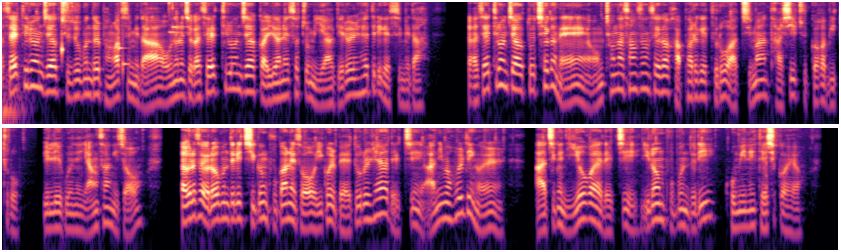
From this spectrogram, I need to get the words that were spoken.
자, 셀트리온 제약 주주분들 반갑습니다. 오늘은 제가 셀트리온 제약 관련해서 좀 이야기를 해드리겠습니다. 자, 셀트리온 제약도 최근에 엄청난 상승세가 가파르게 들어왔지만 다시 주가가 밑으로 밀리고 있는 양상이죠. 자, 그래서 여러분들이 지금 구간에서 이걸 매도를 해야 될지 아니면 홀딩을 아직은 이어가야 될지 이런 부분들이 고민이 되실 거예요.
